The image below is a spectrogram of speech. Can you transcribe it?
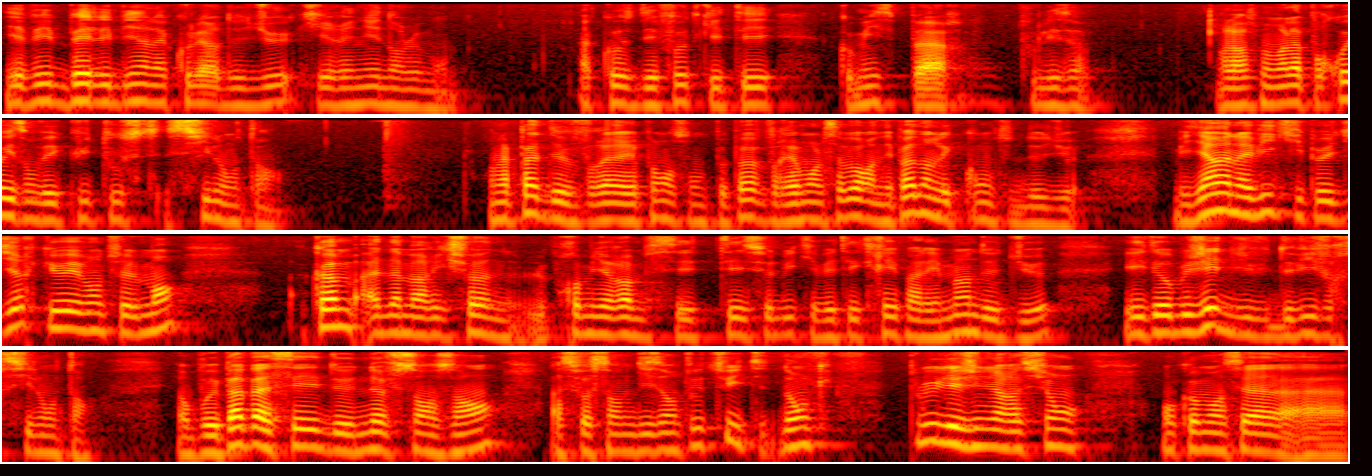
il y avait bel et bien la colère de Dieu qui régnait dans le monde, à cause des fautes qui étaient commises par tous les hommes. Alors à ce moment-là, pourquoi ils ont vécu tous si longtemps? On n'a pas de vraie réponse, on ne peut pas vraiment le savoir, on n'est pas dans les contes de Dieu. Mais il y a un avis qui peut dire que éventuellement, comme Adam Arishon, le premier homme, c'était celui qui avait été créé par les mains de Dieu, il était obligé de vivre si longtemps. On ne pouvait pas passer de 900 ans à 70 ans tout de suite. Donc, plus les générations ont commencé à,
